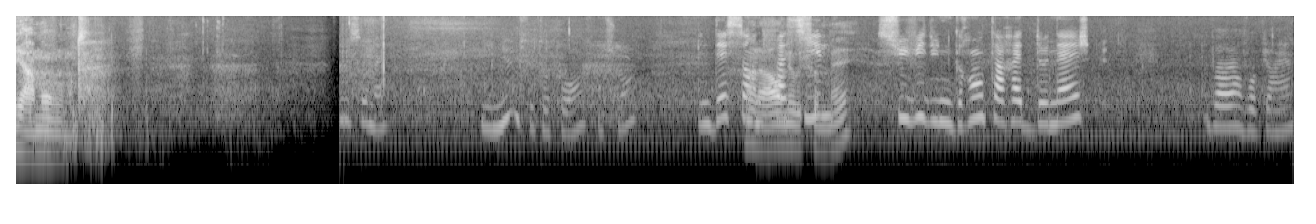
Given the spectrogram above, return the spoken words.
Le sommet. Il est nul ce topo, hein, franchement. Une descente Voilà, facile, suivie d'une grande arête de neige. Bah ouais, on voit plus rien.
